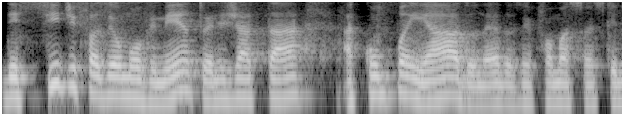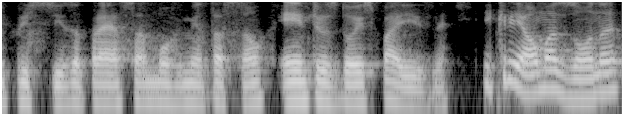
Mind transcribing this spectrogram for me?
decide fazer o movimento, ele já está acompanhado né, das informações que ele precisa para essa movimentação entre os dois países. Né? E criar uma zona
